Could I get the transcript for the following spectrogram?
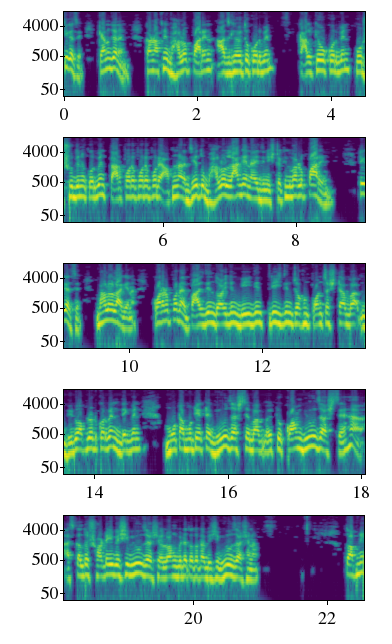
ঠিক আছে? কেন জানেন? কারণ আপনি ভালো পারেন, আজকে হয়তো করবেন, কালকেও করবেন পরশু দিনে করবেন, তারপরে, পরে পরে আপনার যেহেতু ভালো লাগে না এই জিনিসটা, কিন্তু ভালো পারেন। ঠিক আছে? ভালো লাগে না। করার পরে পাঁচ দিন, দশ দিন, বিশ দিন, ত্রিশ দিন যখন পঞ্চাশটা বা ভিডিও আপলোড করবেন, দেখবেন মোটামুটি একটা ভিউজ আসছে বা একটু কম ভিউজ আসছে হ্যাঁ? আজকাল তো শর্টেই বেশি ভিউজ আসে লং ভিডিও ততটা বেশি ভিউজ আসে না। তো আপনি,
